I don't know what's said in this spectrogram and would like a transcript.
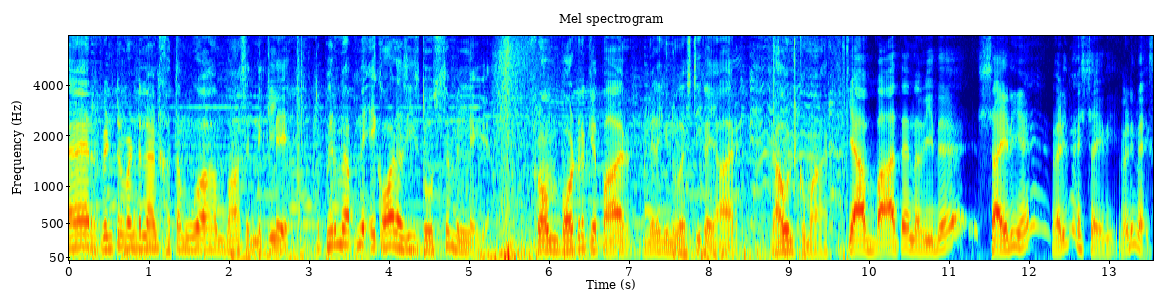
खैर विंटर वंडरलैंड ख़त्म हुआ हम वहाँ से निकले तो फिर मैं अपने एक और अज़ीज़ दोस्त से मिलने गया। फ्रॉम बॉर्डर के पार मेरा यूनिवर्सिटी का यार राहुल कुमार। क्या बात है नवीदे। शायरी है। वेरी नाइस शायरी very nice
